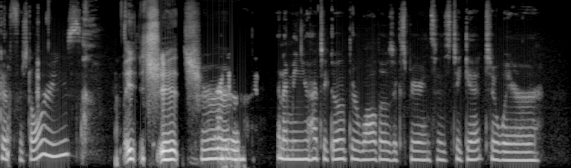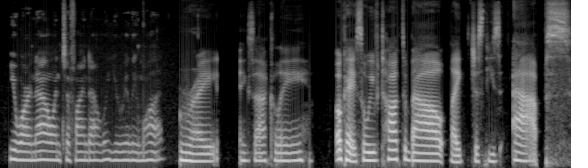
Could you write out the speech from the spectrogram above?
good for stories. it, it sure And I mean, you had to go through all those experiences to get to where you are now and to find out what you really want. Right, exactly. Okay, so we've talked about like just these apps.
